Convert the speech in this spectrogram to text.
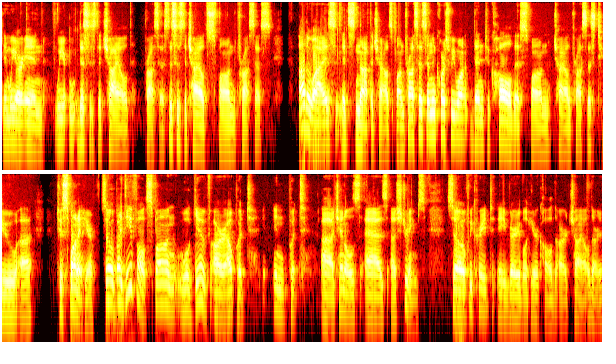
then we are in, we this is the child process. This is the child spawned process. Otherwise, it's not the child spawn process, and of course we want then to call this spawn child process to uh, to spawn it here. So by default, spawn will give our output input uh, channels as uh, streams. So if we create a variable here called our child, or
